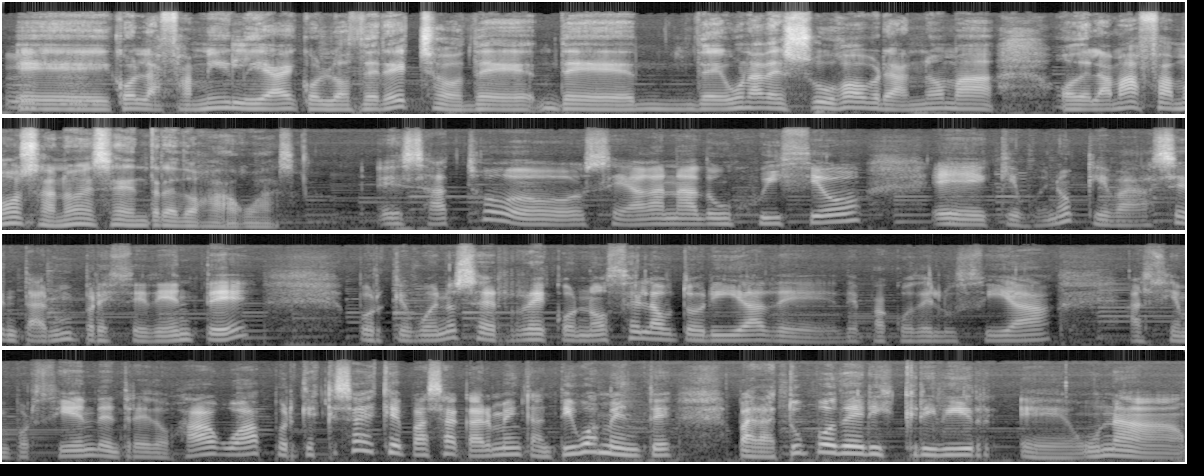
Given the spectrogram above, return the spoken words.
eh, con la familia y con los derechos de, de, una de sus obras, ¿no? Más, o de la más famosa, ¿no? Ese Entre dos aguas. Exacto, se ha ganado un juicio eh, que bueno, que va a sentar un precedente porque bueno, se reconoce la autoría de, Paco de Lucía al 100% de Entre dos aguas, porque es que sabes qué pasa, Carmen, que antiguamente para tú poder inscribir eh, una,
